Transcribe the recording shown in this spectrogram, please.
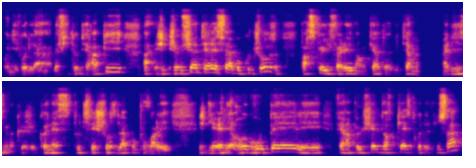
au niveau de la, phytothérapie. je me suis intéressé à beaucoup de choses parce qu'il fallait, dans le cadre du terme que je connaisse toutes ces choses-là pour pouvoir les, je dirais, les regrouper, les faire un peu le chef d'orchestre de tout ça.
